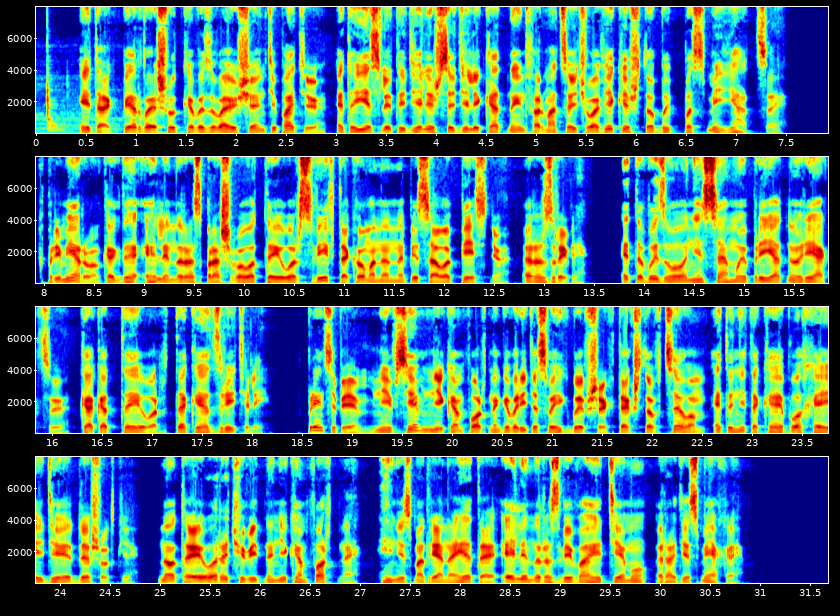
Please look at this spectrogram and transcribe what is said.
Итак, первая шутка, вызывающая антипатию, это если ты делишься деликатной информацией о человеке, чтобы посмеяться. К примеру, когда Эллен расспрашивала Тейлор Свифт, о ком она написала песню, о разрыве, это вызвало не самую приятную реакцию, как от Тейлор, так и от зрителей. В принципе, не всем некомфортно говорить о своих бывших, так что в целом это не такая плохая идея для шутки. Но Тейлор, очевидно, некомфортно, и несмотря на это, Эллен развивает тему ради смеха.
